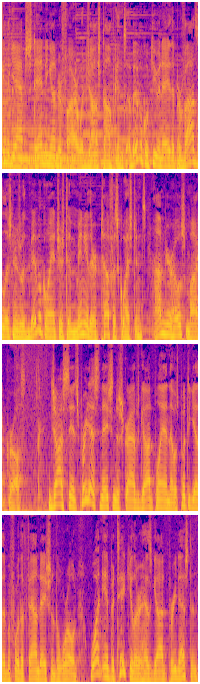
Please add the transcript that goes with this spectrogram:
in the Gap, Standing Under Fire with Josh Tompkins, a biblical Q&A that provides listeners with biblical answers to many of their toughest questions. I'm your host, Mike Cross. Josh, since predestination describes God's plan that was put together before the foundation of the world, what in particular has God predestined?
